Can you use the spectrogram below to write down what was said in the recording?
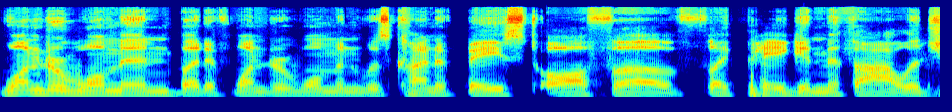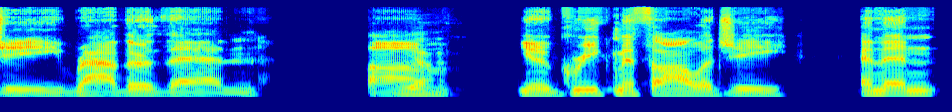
Wonder Woman, but if Wonder Woman was kind of based off of like pagan mythology rather than, um, yeah. you know, Greek mythology. And then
